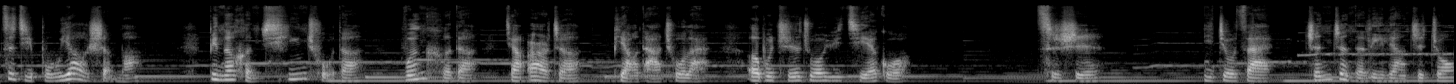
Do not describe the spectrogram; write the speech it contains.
自己不要什么，并能很清楚的、温和的将二者表达出来，而不执着于结果。此时，你就在真正的力量之中。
